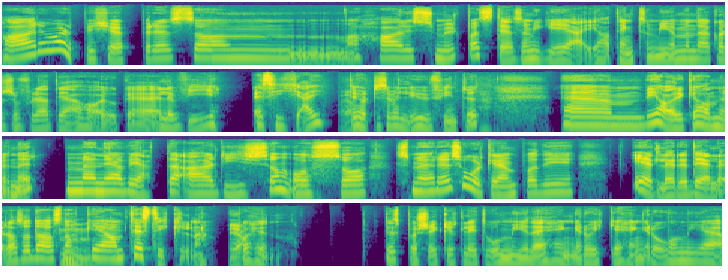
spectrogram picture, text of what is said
har valpekjøpere som har smurt på et sted som ikke jeg har tenkt så mye, men det er kanskje fordi at jeg har jo ikke, eller vi, jeg sier jeg, det hørtes veldig ufint ut. Em, vi har ikke hannhunder, men jeg vet det er de som også smører solkrem på de edlere deler, altså da snakker Mm. jeg om testiklene Ja. på hunden. Det spørs sikkert litt hvor mye det henger og ikke henger, og hvor mye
